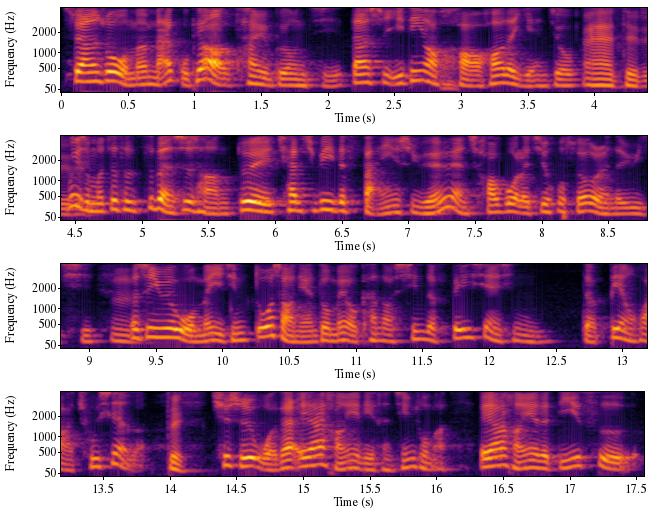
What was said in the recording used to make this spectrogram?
虽然说我们买股票参与不用急，但是一定要好好的研究。哎对对，么？为什么这次资本市场对 ChatGPT 的反应是远远超过了几乎所有人的预期？嗯那是因为我们已经多少年都没有看到新的非线性的变化出现了。对，其实我在 AI 行业里很清楚嘛，AI 行业的第一次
